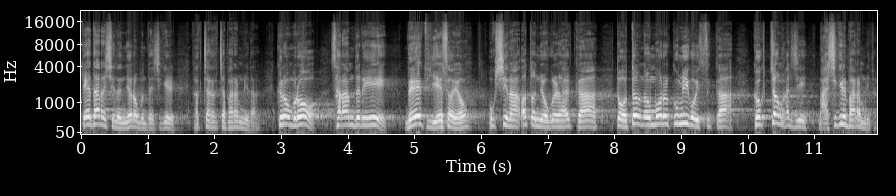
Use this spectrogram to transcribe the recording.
깨달으시는 여러분 되시길 각자 각자 바랍니다. 그러므로 사람들이 내 뒤에서요, 혹시나 어떤 욕을 할까, 또 어떤 음모를 꾸미고 있을까, 걱정하지 마시길 바랍니다.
